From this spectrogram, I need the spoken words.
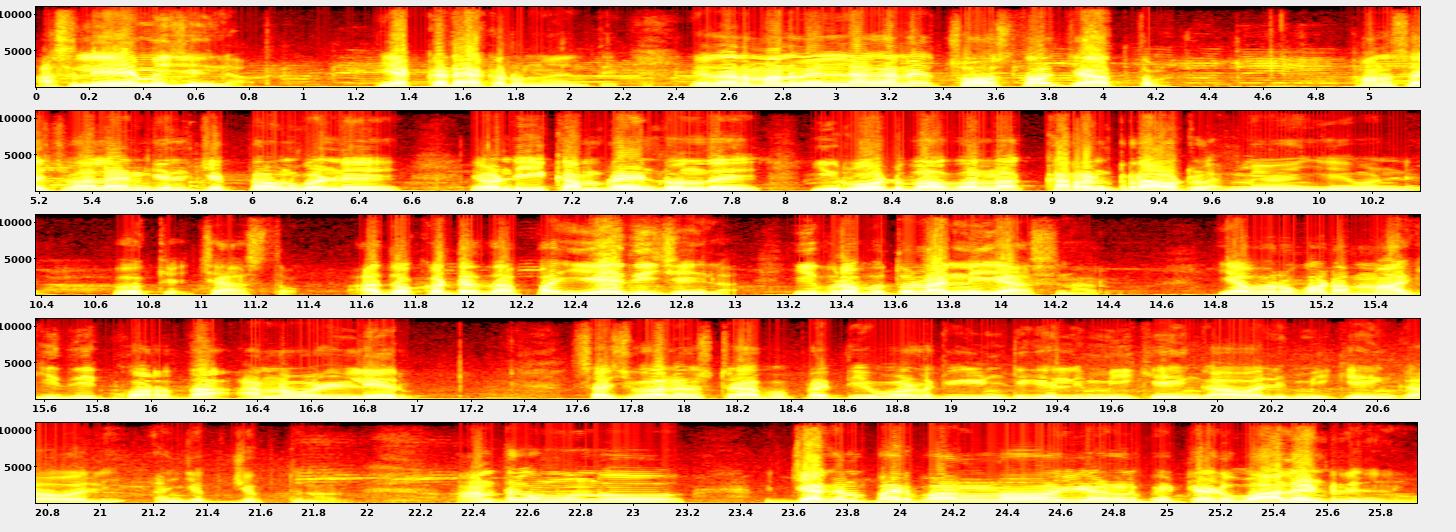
అసలు ఏమీ చేయలేదు ఎక్కడే ఎక్కడ ఉన్నది అంతే. ఏదైనా మనం వెళ్ళినా కానీ చూస్తాం చేస్తాం. మన సచివాలయానికి వెళ్ళి చెప్పామనుకోండి ఏమంటే ఈ కంప్లైంట్ ఉంది ఈ రోడ్డు బాగోలా కరెంట్ రావట్లే మేమేం చేయమండి? ఓకే చేస్తాం. అదొక్కటే తప్ప ఏది చేయలే. ఈ ప్రభుత్వంలో అన్నీ చేస్తున్నారు. ఎవరు కూడా మాకు ఇది కొరత అన్నవాళ్ళు లేరు. సచివాలయం స్టాఫ్ ప్రతి వాళ్ళకి ఇంటికి వెళ్ళి మీకేం కావాలి మీకేం కావాలి అని చెప్పి చెప్తున్నారు. అంతకుముందు జగన్ పరిపాలనలో వీళ్ళని పెట్టాడు వాలంటీర్లని.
